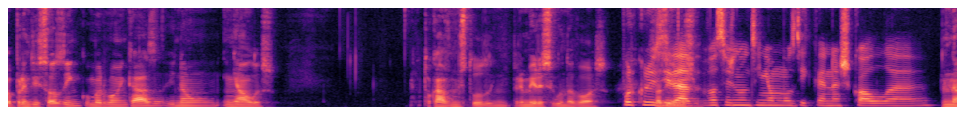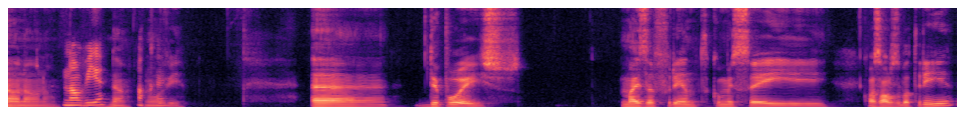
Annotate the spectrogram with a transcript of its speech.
aprendi sozinho com o meu irmão em casa e não em aulas tocávamos tudo em primeira e segunda voz. Por curiosidade, Fazíamos... vocês não tinham música na escola? Não, não, não. Não havia? Não, okay. não havia. Uh, depois, mais à frente, comecei com as aulas de bateria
